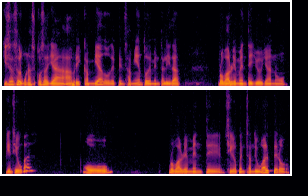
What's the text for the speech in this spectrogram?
quizás algunas cosas ya habré cambiado de pensamiento, de mentalidad. Probablemente yo ya no piense igual o probablemente siga pensando igual, pero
